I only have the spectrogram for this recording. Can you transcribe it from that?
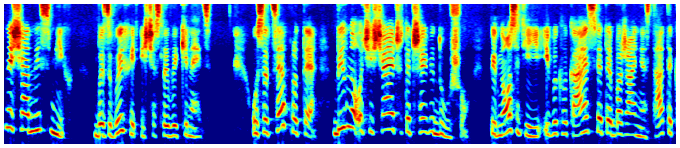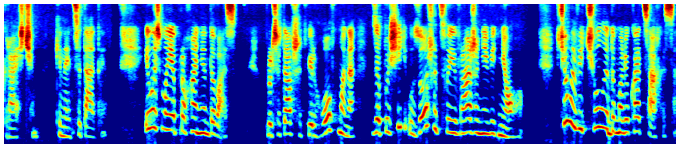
нещадний сміх, безвихідь і щасливий кінець. Усе це, проте, дивно очищає читачеві душу, підносить її і викликає святе бажання стати кращим. Кінець цитати. І ось моє прохання до вас. Прочитавши твір Гофмана, запишіть у зошит свої враження від нього. Що ви відчули до малюка Цахиса?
